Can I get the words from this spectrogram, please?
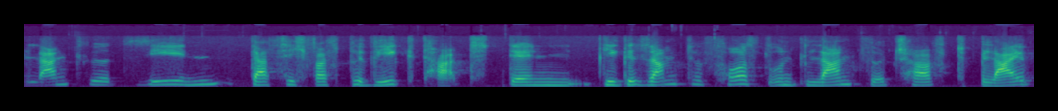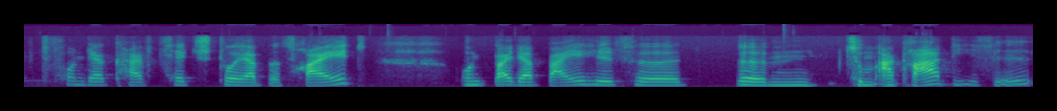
Landwirt sehen, dass sich was bewegt hat. Denn die gesamte Forst- und Landwirtschaft bleibt von der Kfz-Steuer befreit. Und bei der Beihilfe ähm, zum Agrardiesel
